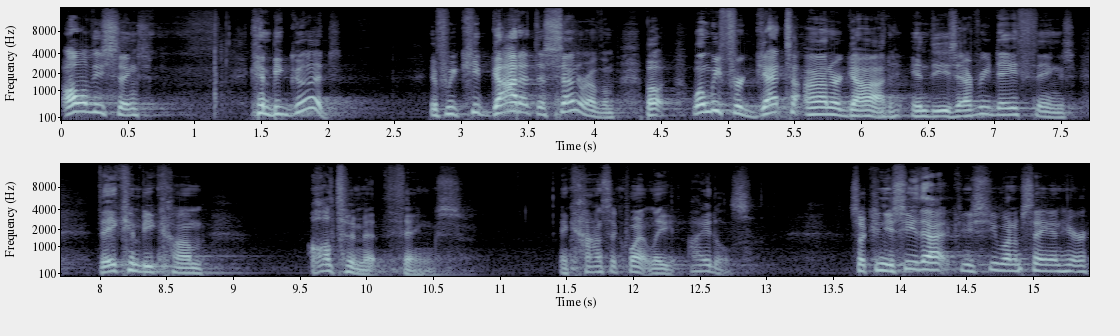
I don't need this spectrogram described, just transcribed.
all of these things can be good if we keep God at the center of them. But when we forget to honor God in these everyday things, they can become ultimate things and consequently idols. So, can you see that? Can you see what I'm saying here?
